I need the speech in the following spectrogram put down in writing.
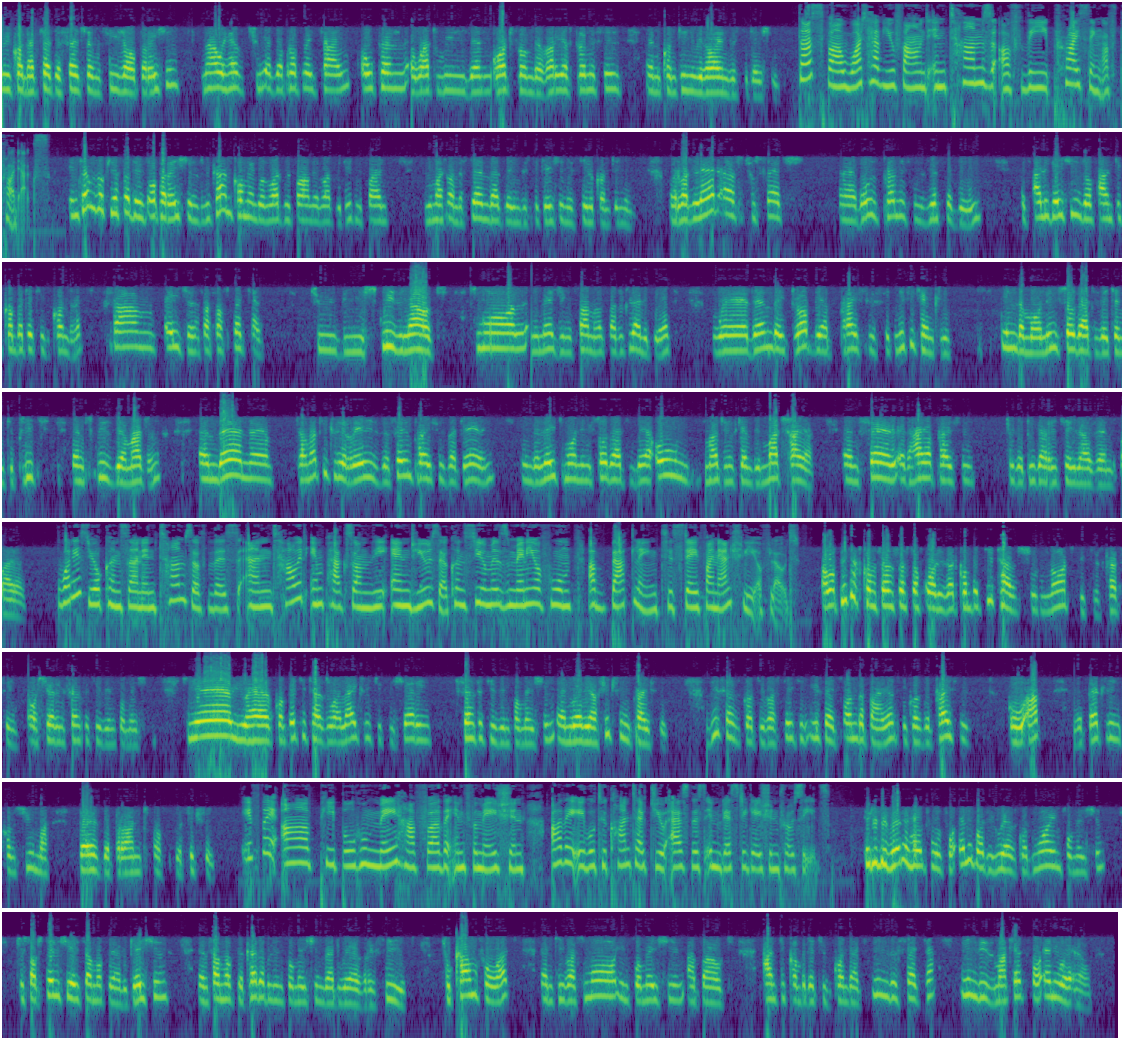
We conducted the search and seizure operation. Now we have to, at the appropriate time, open what we then got from the various premises and continue with our investigation. Thus far, what have you found in terms of the pricing of products? In terms of yesterday's operations, we can't comment on what we found and what we didn't find. We must understand that the investigation is still continuing. But what led us to search uh, those premises yesterday allegations of anti-competitive conduct. Some agents are suspected to be squeezing out small emerging farmers, particularly blacks, where then they drop their prices significantly in the morning so that they can deplete and squeeze their margins, and then uh, dramatically raise the same prices again in the late morning so that their own margins can be much higher and sell at higher prices to the bigger retailers and buyers. What is your concern in terms of this and how it impacts on the end user, consumers, many of whom are battling to stay financially afloat? Our biggest concern, first of all, is that competitors should not be discussing or sharing sensitive information. Here you have competitors who are likely to be sharing sensitive information and where they are fixing prices. This has got devastating effects on the buyers because the prices go up. The battling consumer bears the brunt of the fixing. If there are people who may have further information, are they able to contact you as this investigation proceeds? It will be very helpful for anybody who has got more information to substantiate some of the allegations and some of the credible information that we have received to come forward and give us more information about anti-competitive conduct in this sector, in these markets, or anywhere else.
